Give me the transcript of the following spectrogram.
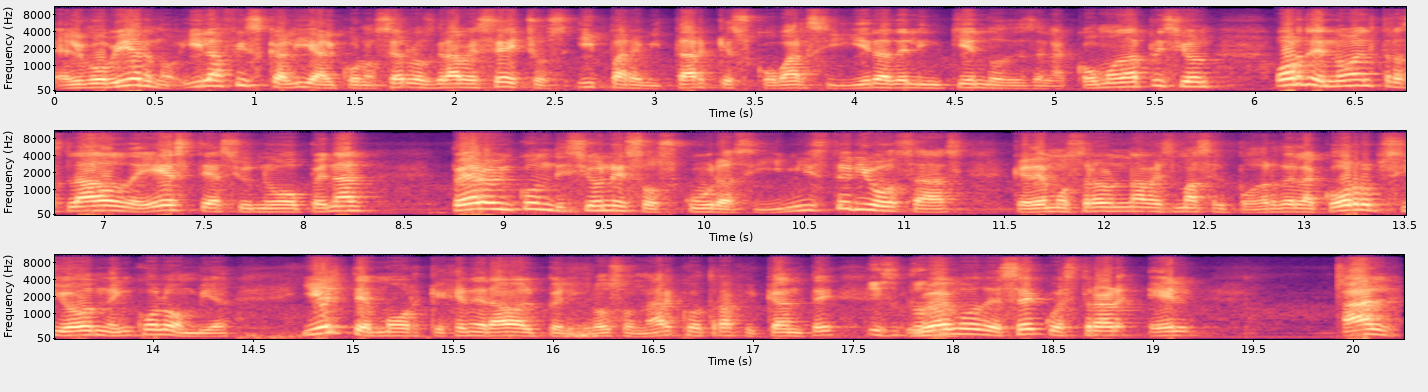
El gobierno y la fiscalía, al conocer los graves hechos y para evitar que Escobar siguiera delinquiendo desde la cómoda prisión, ordenó el traslado de este hacia un nuevo penal, pero en condiciones oscuras y misteriosas que demostraron una vez más el poder de la corrupción en Colombia y el temor que generaba el peligroso narcotraficante luego de secuestrar el al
